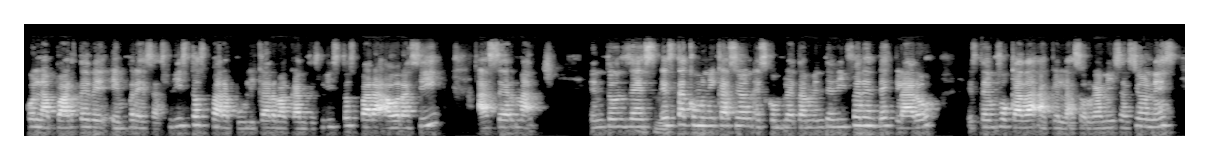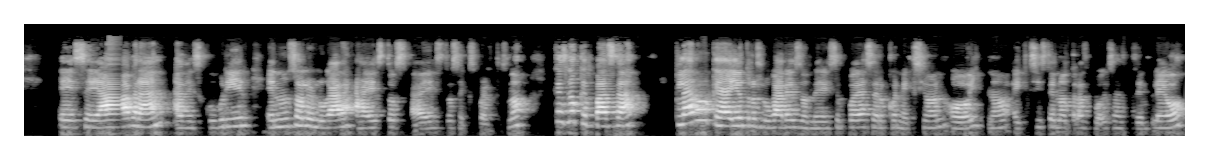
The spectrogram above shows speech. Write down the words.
con la parte de empresas, listos para publicar vacantes, listos para ahora sí hacer match. Entonces, esta comunicación es completamente diferente, claro, está enfocada a que las organizaciones eh, se abran a descubrir en un solo lugar a estos, a estos expertos, ¿no? ¿Qué es lo que pasa? Claro que hay otros lugares donde se puede hacer conexión hoy, ¿no? Existen otras bolsas de empleo,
